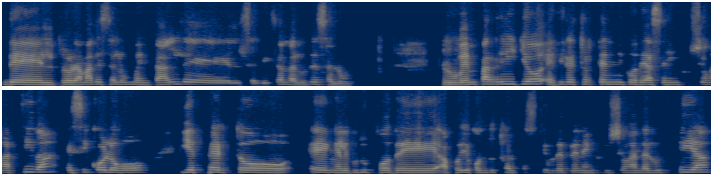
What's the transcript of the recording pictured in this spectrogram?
del programa de salud mental del Servicio Andaluz de Salud. Rubén Parrillo es director técnico de ACE Inclusión Activa, es psicólogo y experto en el grupo de apoyo conductual positivo de plena inclusión Andalucía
